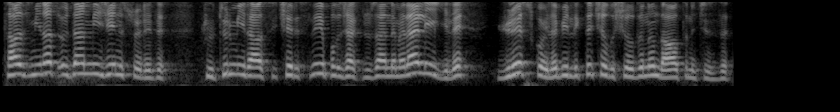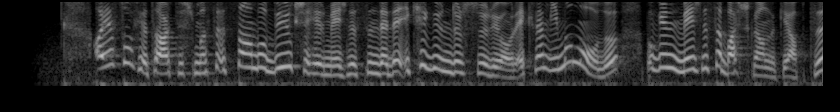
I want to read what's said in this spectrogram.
tazminat ödenmeyeceğini söyledi. Kültür mirası içerisinde yapılacak düzenlemelerle ilgili UNESCO ile birlikte çalışıldığının da altını çizdi. Ayasofya tartışması İstanbul Büyükşehir Meclisi'nde de iki gündür sürüyor. Ekrem İmamoğlu bugün meclise başkanlık yaptı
